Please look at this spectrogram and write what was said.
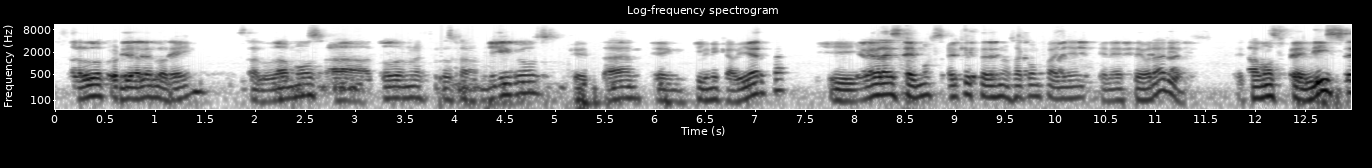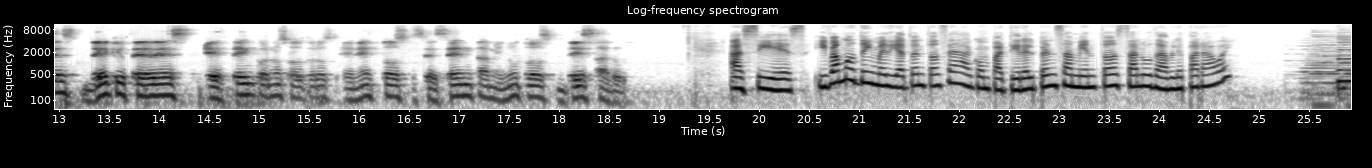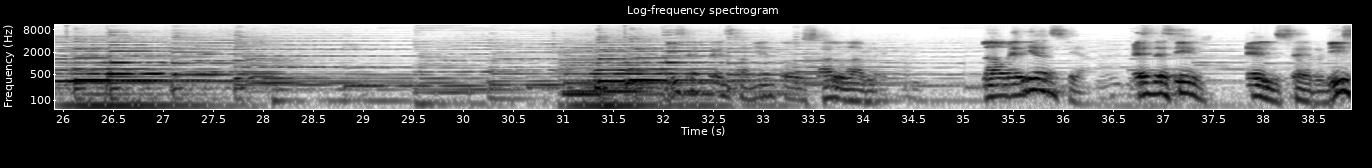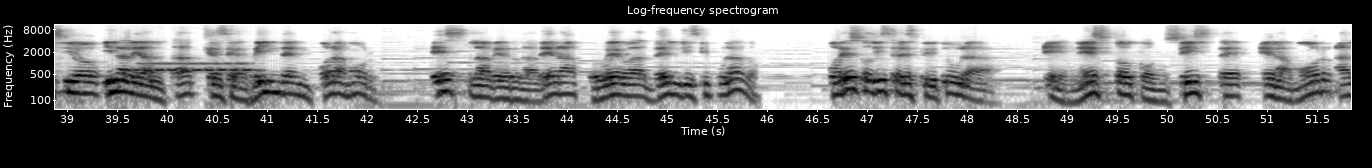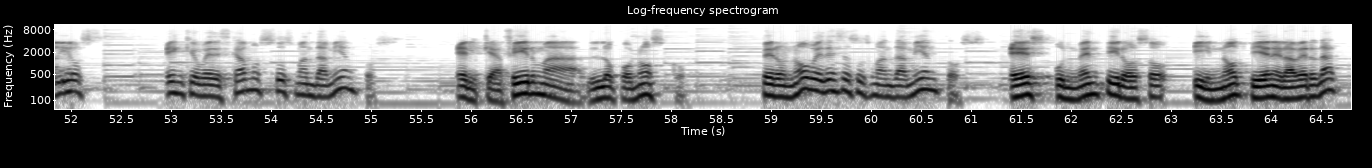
Saludos cordiales, Lorraine. Saludamos a todos nuestros amigos que están en Clínica Abierta y agradecemos el que ustedes nos acompañen en este horario. Estamos felices de que ustedes estén con nosotros en estos 60 minutos de salud. Así es. Y vamos de inmediato entonces a compartir el pensamiento saludable para hoy. Saludable. La obediencia, es decir, el servicio y la lealtad que se rinden por amor, es la verdadera prueba del discipulado. Por eso dice la Escritura, en esto consiste el amor a Dios, en que obedezcamos sus mandamientos. El que afirma, lo conozco, pero no obedece sus mandamientos, es un mentiroso y no tiene la verdad.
